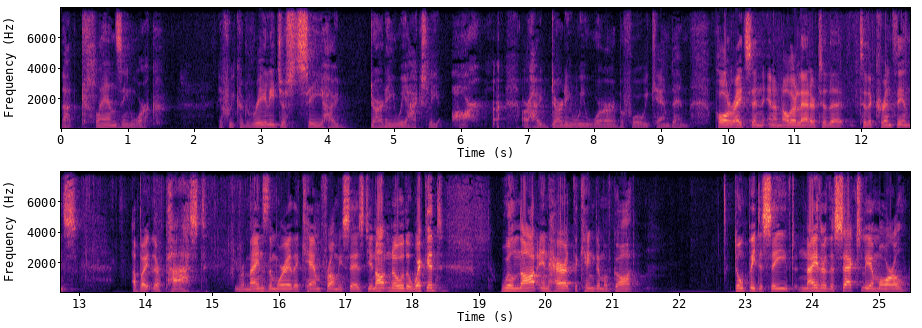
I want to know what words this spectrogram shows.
That cleansing work. If we could really just see how dirty we actually are. or how dirty we were before we came to him. Paul writes in, in another letter to the, to the Corinthians about their past. He reminds them where they came from. He says, Do you not know the wicked will not inherit the kingdom of God? Don't be deceived. Neither the sexually immoral,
